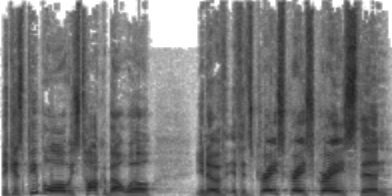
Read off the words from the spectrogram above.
because people always talk about well, you know, if, if it's grace, grace, grace, then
